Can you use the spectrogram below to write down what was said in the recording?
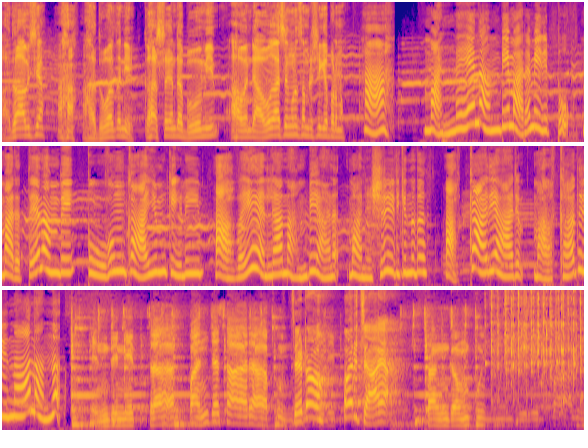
അത് ആവശ്യം. അതുപോലെ തന്നെ കർഷകന്റെ ഭൂമിയും അവന്റെ അവകാശങ്ങളും സംരക്ഷിക്കപ്പെടണം. ആ. മണ്ണേ നമ്പി മരമിരിപ്പു. മരത്തെ നമ്പി പൂവും കായും കിളിയും. അവയെല്ലാം നമ്പിയാണ് മനുഷ്യരിയ്ക്കുന്നത് അക്കാര്യം ആരും മറക്കാതിരുന്നാ നന്ന്. എന്തിനിത്ര പഞ്ചസാര ചേട്ടോ ഒരു ചായ. തങ്കം പുഞ്ചിരിപ്പാലിൽ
